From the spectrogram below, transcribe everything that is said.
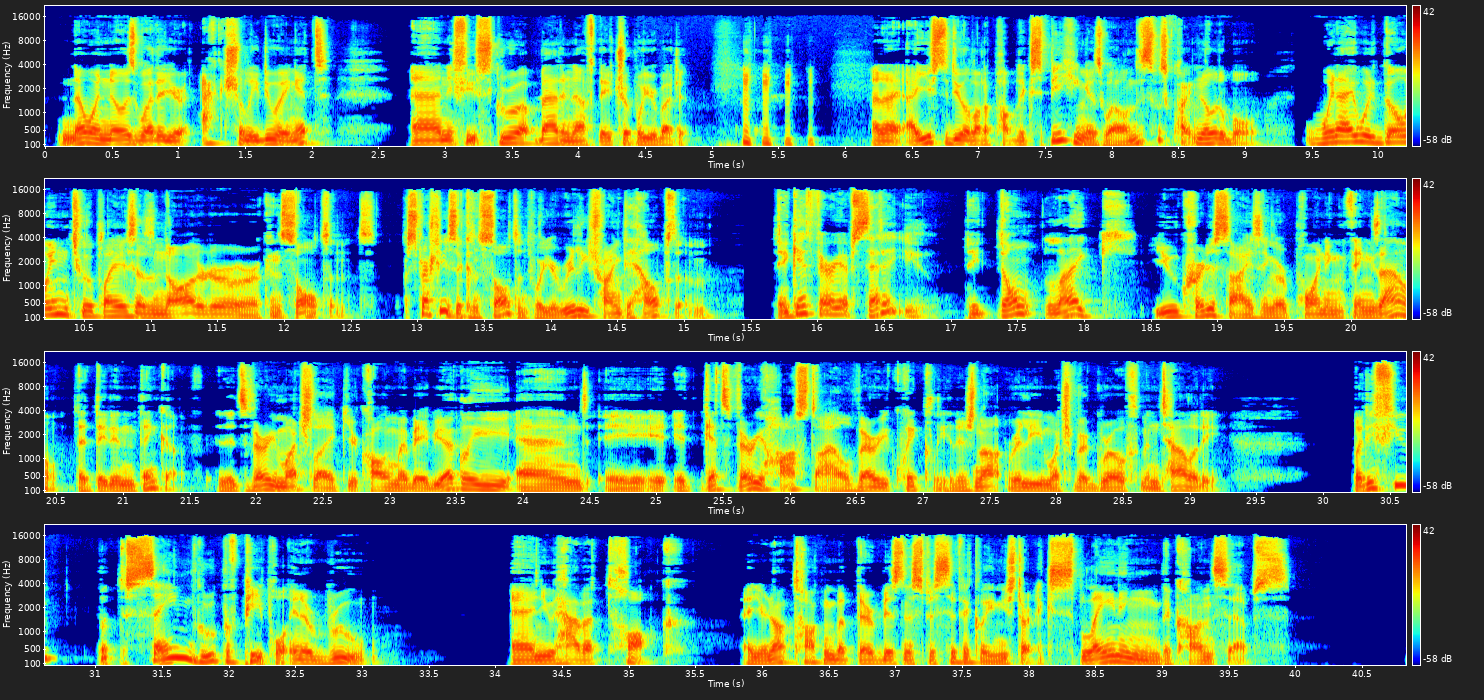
No one knows whether you're actually doing it. And if you screw up bad enough, they triple your budget. And I, I used to do a lot of public speaking as well, and this was quite notable. When I would go into a place as an auditor or a consultant, especially as a consultant where you're really trying to help them, they get very upset at you. They don't like you criticizing or pointing things out that they didn't think of. It's very much like you're calling my baby ugly, and it, it gets very hostile very quickly. There's not really much of a growth mentality. But if you put the same group of people in a room and you have a talk, and you're not talking about their business specifically, and you start explaining the concepts,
